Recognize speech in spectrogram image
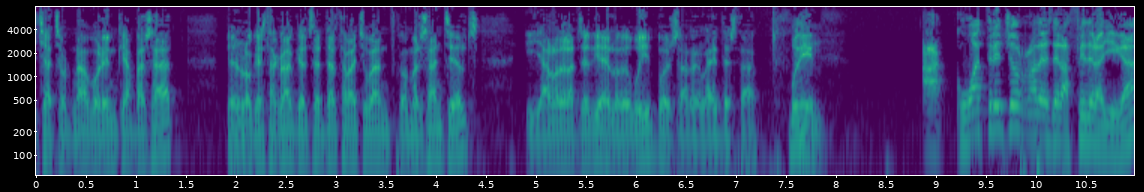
ixa jornada, veurem què ha passat, però el que està clar que el Celta estava jugant com els Àngels i ja lo de l'altre dia i lo d'avui, pues arreglat està. vull dir a quatre jornades de la fi de la Lliga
